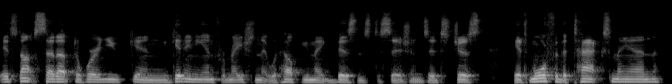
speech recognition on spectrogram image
it's not set up to where you can get any information that would help you make business decisions. It's just, it's more for the tax man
